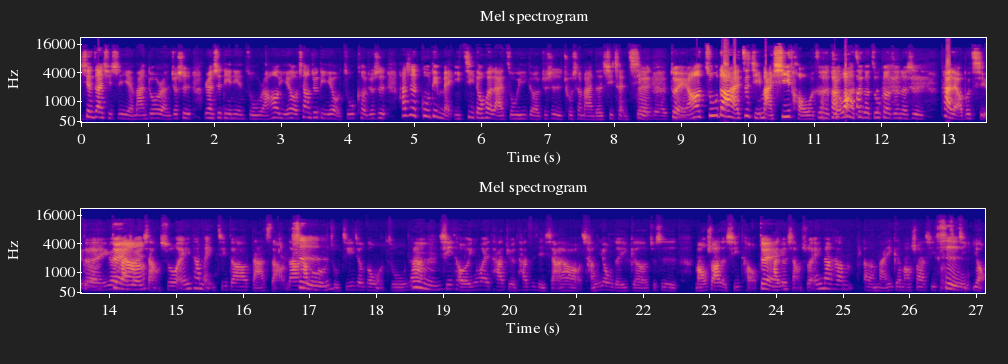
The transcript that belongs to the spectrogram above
现在其实也蛮多人就是认识电电租，然后也有像 Judy 也有租客，就是他是固定每一季都会来租一个就是除尘螨的吸尘器。对对对。然后租到还自己买吸头，我真的觉得哇，这个租客真的是太了不起了。对，因为他就会想说，哎，他每季都要打扫，那他不如主机就跟我租。那吸头，因为他觉得他自己想要常用的一个就是毛刷的吸头。对。他就想说，哎，那他呃买一个毛刷系统自己用，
